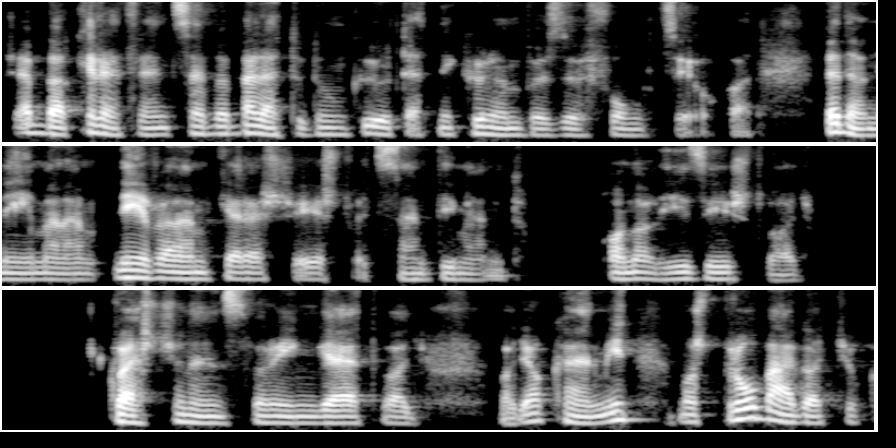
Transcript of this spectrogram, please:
és ebbe a keretrendszerbe bele tudunk ültetni különböző funkciókat. Például névelem, névelemkeresést, vagy sentiment analízist, vagy question answeringet, vagy, vagy akármit. Most próbálgatjuk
